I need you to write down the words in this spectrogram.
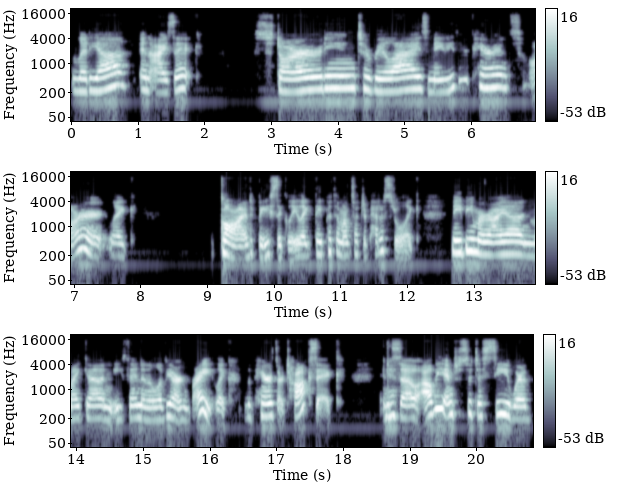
Lydia and Isaac starting to realize maybe their parents aren't like God, basically. Like they put them on such a pedestal. Like maybe Mariah and Micah and Ethan and Olivia are right. Like the parents are toxic. And Yeah. so I'll be interested to see where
